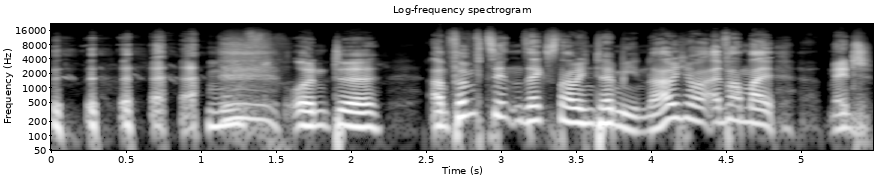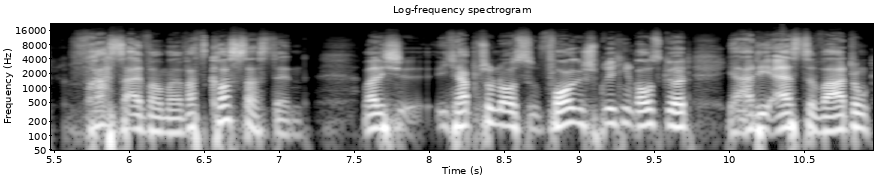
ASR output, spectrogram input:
und äh, am 15.06. habe ich einen Termin. Da habe ich einfach mal, Mensch, fragst du einfach mal, was kostet das denn? Weil ich, ich habe schon aus Vorgesprächen rausgehört, ja, die erste Wartung,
